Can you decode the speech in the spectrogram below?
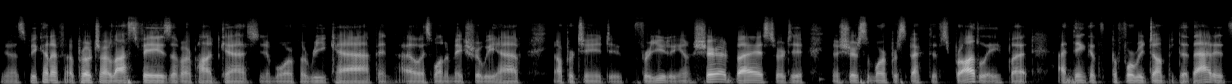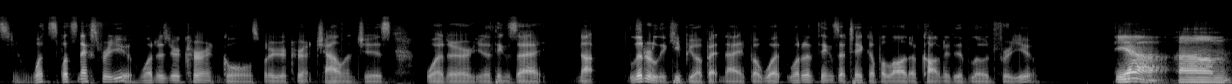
You know, as we kind of approach our last phase of our podcast, you know, more of a recap, and I always want to make sure we have an opportunity to for you to, you know, share advice or to, you know, share some more perspectives broadly. But I think that's before we jump into that, it's you know, what's what's next for you? What is your current goals? What are your current challenges? What are, you know, things that not literally keep you up at night, but what what are the things that take up a lot of cognitive load for you? Yeah, um,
